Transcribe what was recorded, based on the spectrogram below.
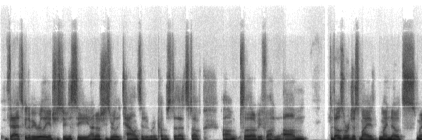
that's going to be really interesting to see. I know she's really talented when it comes to that stuff. Um so that'll be fun. Um those were just my my notes, my,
